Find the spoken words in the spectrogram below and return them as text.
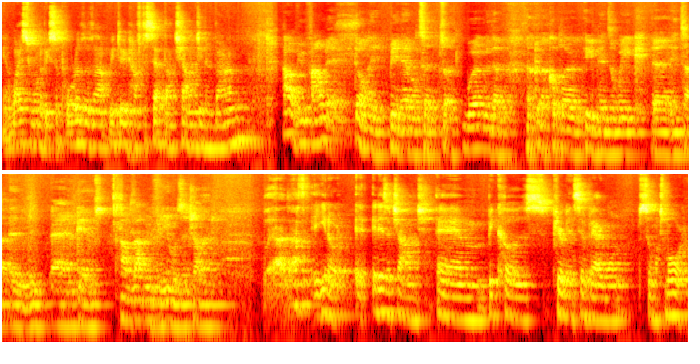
you know, whilst we want to be supportive of that, we do have to set that challenging environment. How have you found it, only being able to sort of work with them a, a couple of evenings a week uh, in, in uh, games? How's that been for you as a challenge? You know, it, it is a challenge um, because purely and simply I want so much more.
